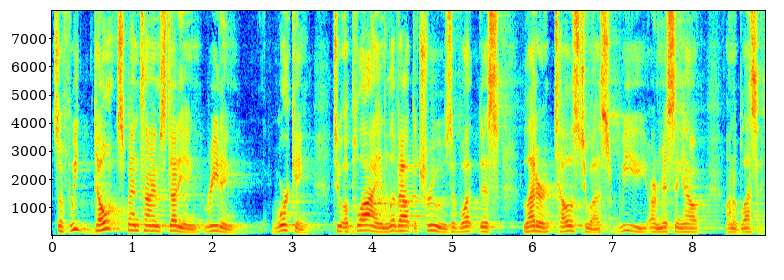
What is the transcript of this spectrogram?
So, if we don't spend time studying, reading, working to apply and live out the truths of what this letter tells to us, we are missing out on a blessing.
